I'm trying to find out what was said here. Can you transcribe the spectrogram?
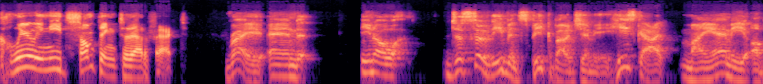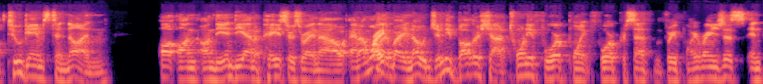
clearly need something to that effect. Right. And, you know, just to even speak about Jimmy, he's got Miami up two games to none on, on the Indiana Pacers right now. And I want right. everybody to know Jimmy Butler shot 24.4% from three point ranges in,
